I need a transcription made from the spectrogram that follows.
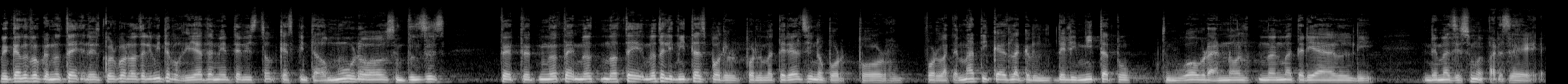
Me encanta porque no te, el cuerpo no te limita, porque ya también te he visto que has pintado muros, entonces te, te, no, te, no, no, te, no te limitas por, por el material, sino por, por, por la temática, es la que delimita tu, tu obra, no, no el material y demás. Y eso me parece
